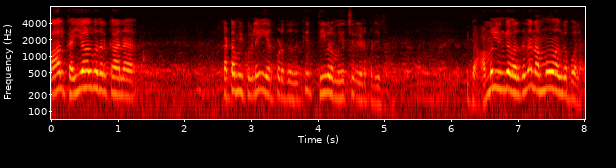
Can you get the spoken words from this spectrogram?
பால் கையாள்வதற்கான கட்டமைப்புகளையும் ஏற்படுத்துவதற்கு தீவிர முயற்சிகள் ஈடுபடுத்திட்டு இருக்கோம் இப்ப அமுல் இங்க வருதுன்னா நம்மவும் அங்க போலாம்.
